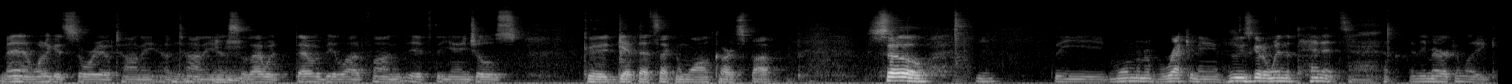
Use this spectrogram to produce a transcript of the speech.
man, what a good story Ohtani Ohtani is. Mhm. So that would that would be a lot of fun if the Angels could get that second wild card spot. So, the moment of reckoning: who's going to win the pennant in the American League?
